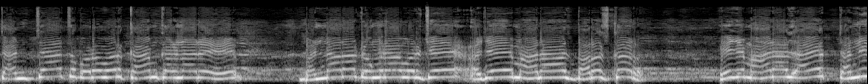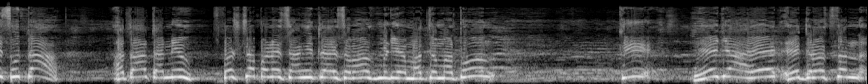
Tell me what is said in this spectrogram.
त्यांच्याच बरोबर काम करणारे भंडारा डोंगरावरचे अजय महाराज बारसकर हे जे महाराज आहेत त्यांनी सुद्धा आता त्यांनी स्पष्टपणे सांगितलं आहे समाज मीडिया माध्यमातून की हे जे आहेत हे ग्रस्त न-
